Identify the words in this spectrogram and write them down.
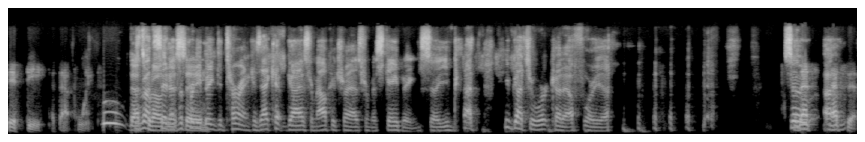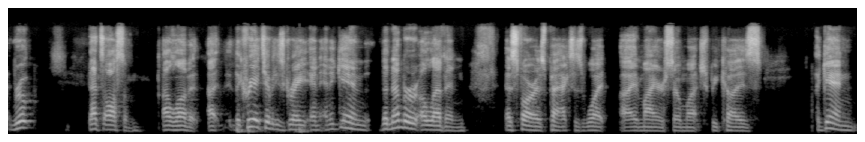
50 at that point. I was That's about what to say going to that's a pretty big deterrent because that kept guys from Alcatraz from escaping. So you've got you've got your work cut out for you. so that's- uh, it. real- that's awesome. I love it. I, the creativity is great, and and again, the number eleven, as far as packs, is what I admire so much because, again,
